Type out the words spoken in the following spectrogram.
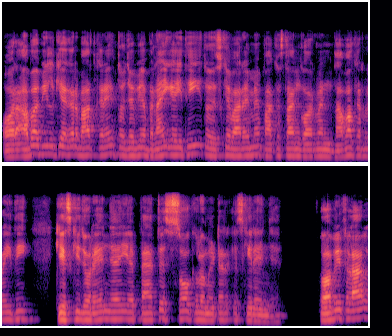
और आबाबील की अगर बात करें तो जब यह बनाई गई थी तो इसके बारे में पाकिस्तान गवर्नमेंट दावा कर रही थी कि इसकी जो रेंज है ये पैंतीस सौ किलोमीटर इसकी रेंज है। तो अभी फ़िलहाल,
